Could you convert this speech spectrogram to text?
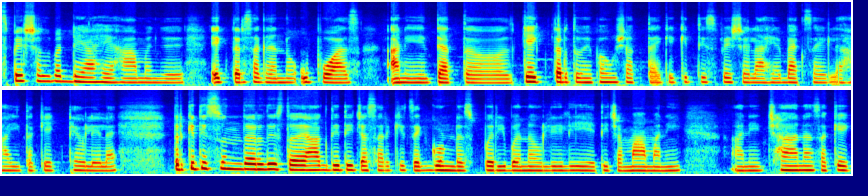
स्पेशल बड्डे आहे हा. म्हणजे एकतर सगळ्यांना उपवास आणि त्यात केक तर तुम्ही पाहू शकताय की किती स्पेशल आहे. बॅक साईडला हा इथं केक ठेवलेला आहे. तर किती सुंदर दिसतोय. अगदी तिच्यासारखीच एक गोंडस परी बनवलेली आहे तिच्या मामानी. आणि छान असा केक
